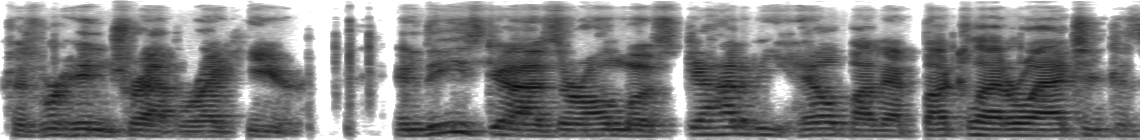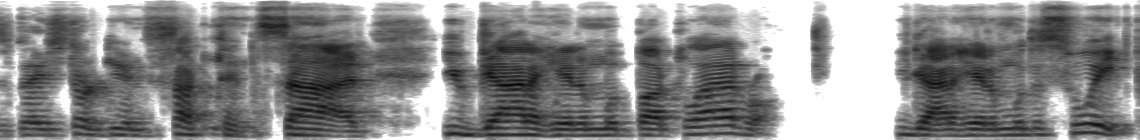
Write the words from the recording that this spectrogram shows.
because we're hitting trap right here. And these guys are almost got to be held by that buck lateral action because if they start getting sucked inside, you got to hit them with buck lateral. You got to hit them with a sweep.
